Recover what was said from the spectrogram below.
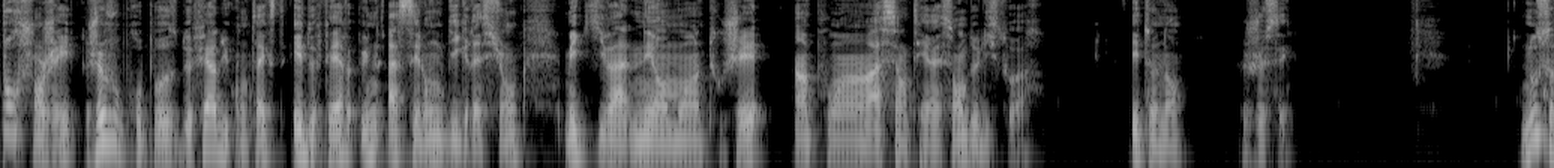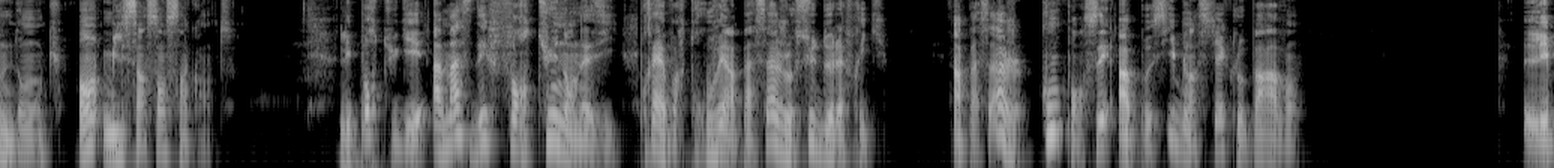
Pour changer, je vous propose de faire du contexte et de faire une assez longue digression, mais qui va néanmoins toucher un point assez intéressant de l'histoire. Étonnant, je sais. Nous sommes donc en 1550. Les Portugais amassent des fortunes en Asie, après avoir trouvé un passage au sud de l'Afrique. Un passage qu'on pensait impossible un siècle auparavant. Les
